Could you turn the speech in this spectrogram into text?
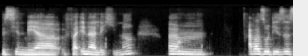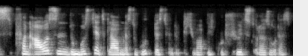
bisschen mehr verinnerlichen. Ne? Ähm, mhm. aber so dieses von außen, du musst jetzt glauben, dass du gut bist, wenn du dich überhaupt nicht gut fühlst oder so, das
